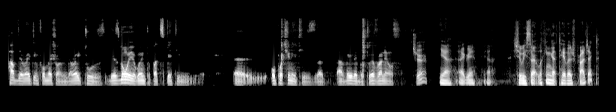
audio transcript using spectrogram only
have the right information the right tools there's no way you're going to participate in uh, opportunities that are available to everyone else Sure. Yeah, I agree. Yeah. Should we start looking at Taylor's project?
